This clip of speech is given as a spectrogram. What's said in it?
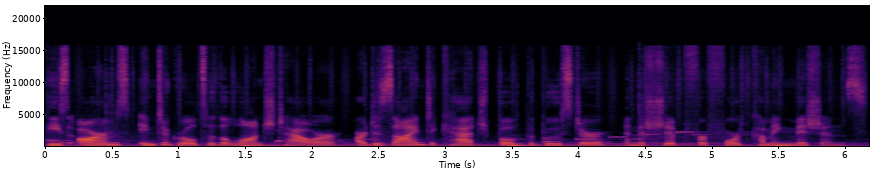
These arms, integral to the launch tower, are designed to catch both the booster and the ship for forthcoming missions.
